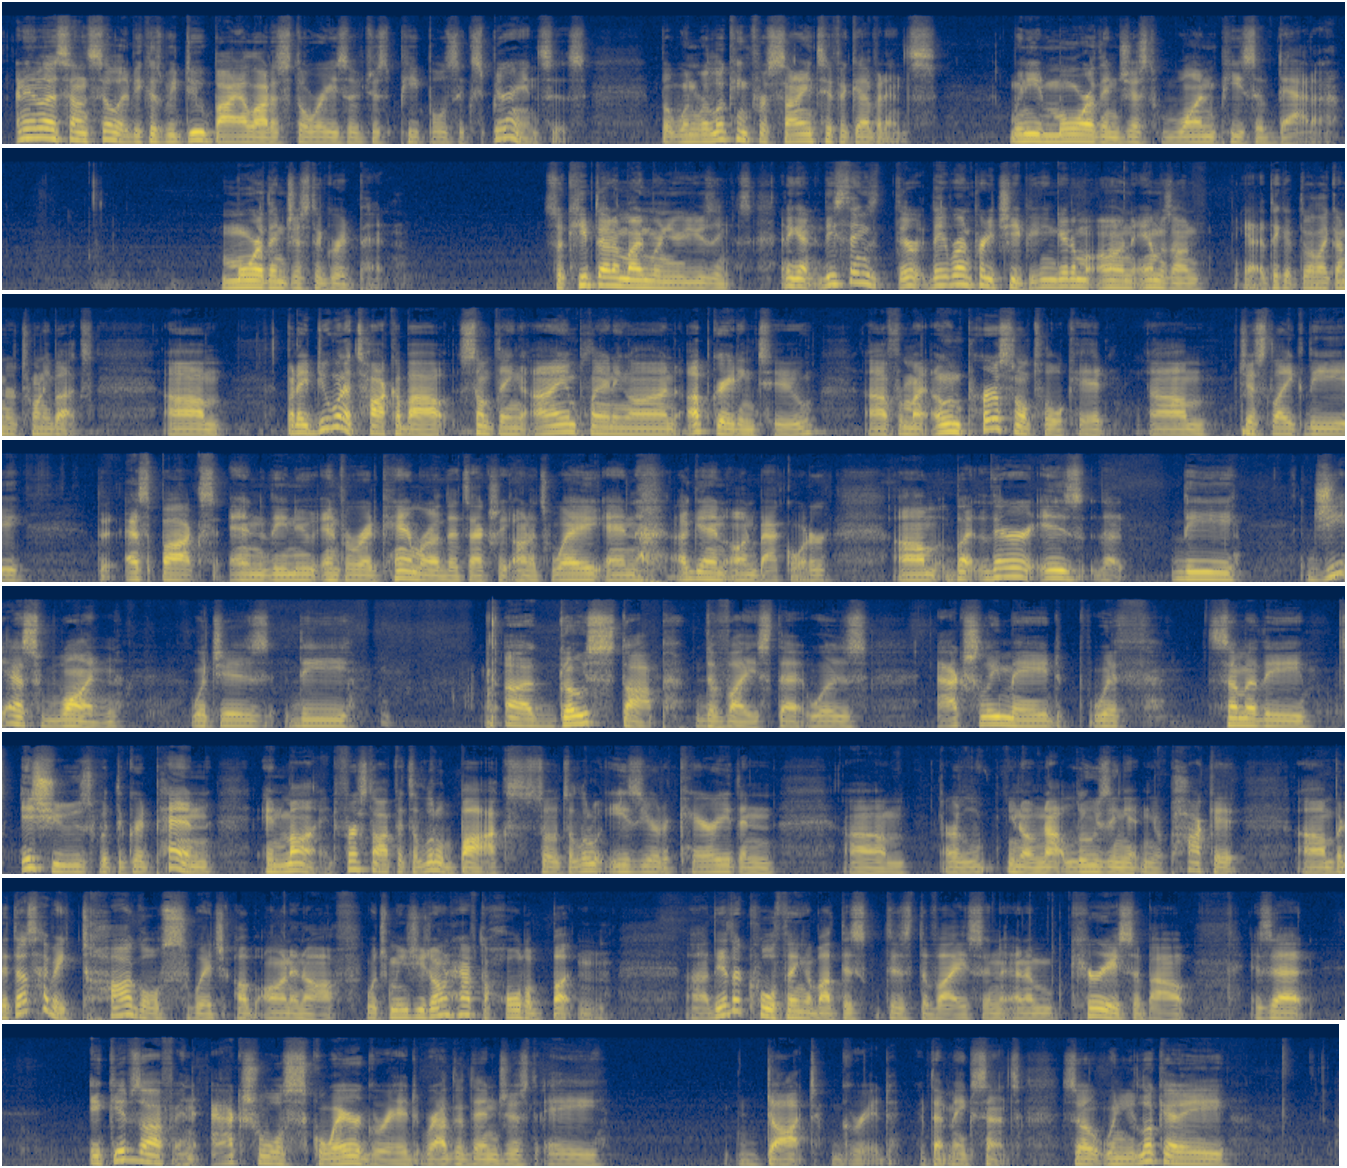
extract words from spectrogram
I know that sounds silly because we do buy a lot of stories of just people's experiences. But when we're looking for scientific evidence, we need more than just one piece of data, more than just a grid pen. So keep that in mind when you're using this. And again, these things they run pretty cheap. You can get them on Amazon. Yeah, I think they're like under 20 bucks. Um, but I do want to talk about something I am planning on upgrading to uh, for my own personal toolkit, um, just like the the S box and the new infrared camera that's actually on its way and again on back order. Um, but there is the, the GS1, which is the uh, ghost stop device that was actually made with some of the issues with the grid pen in mind. First off, it's a little box, so it's a little easier to carry than, um, or you know, not losing it in your pocket. Um, but it does have a toggle switch of on and off, which means you don't have to hold a button. Uh, the other cool thing about this this device, and, and I'm curious about, is that it gives off an actual square grid rather than just a dot grid, if that makes sense. So when you look at a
